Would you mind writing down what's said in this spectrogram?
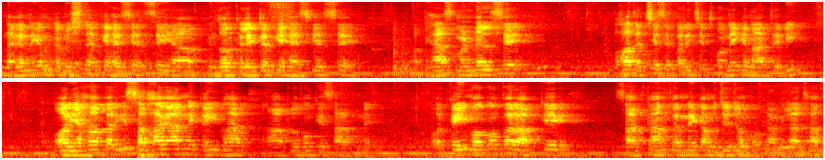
नगर निगम कमिश्नर के हैसियत से या इंदौर कलेक्टर के हैसियत से अभ्यास मंडल से बहुत अच्छे से परिचित होने के नाते भी और यहाँ पर इस सभागार में कई बार आप लोगों के साथ में और कई मौकों पर आपके साथ काम करने का मुझे जो मौका मिला था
